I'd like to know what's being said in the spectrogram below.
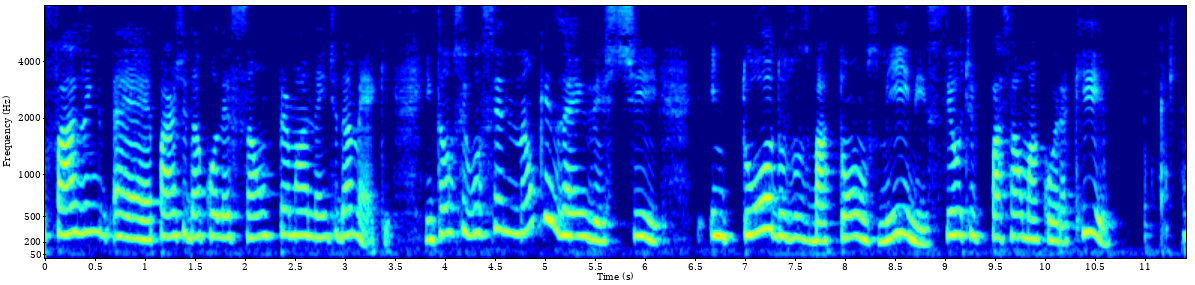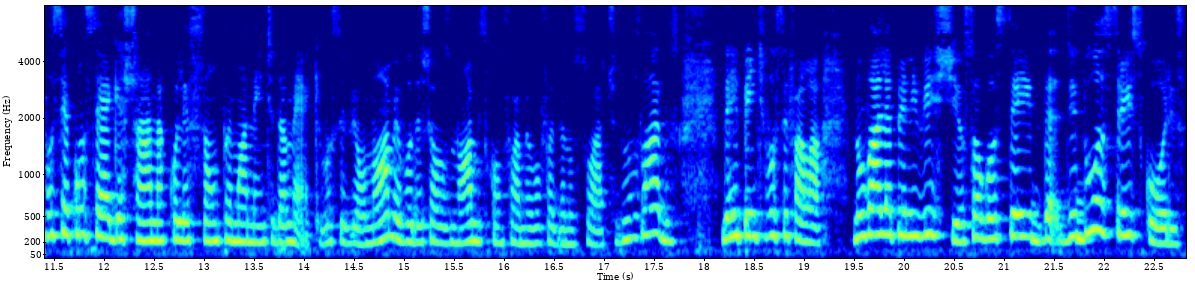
fazem é, parte da coleção permanente da MAC. Então, se você não quiser investir em todos os batons minis, se eu te passar uma cor aqui, você consegue achar na coleção permanente da MAC. Você vê o nome, eu vou deixar os nomes conforme eu vou fazendo swatches nos lábios. De repente você fala, não vale a pena investir, eu só gostei de duas, três cores.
